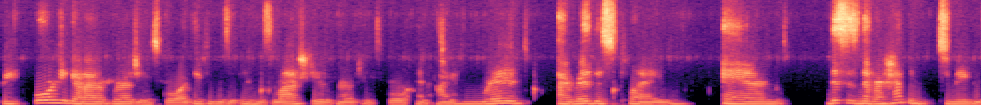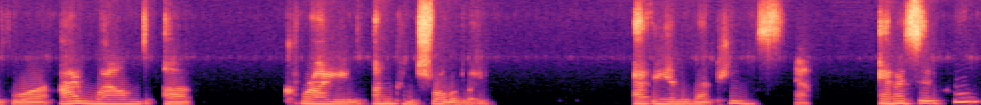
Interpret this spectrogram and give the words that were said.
before he got out of graduate school. I think he was in his last year of graduate school. And I read I read this play and this has never happened to me before. I wound up crying uncontrollably at the end of that piece. Yeah. And I said, Who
